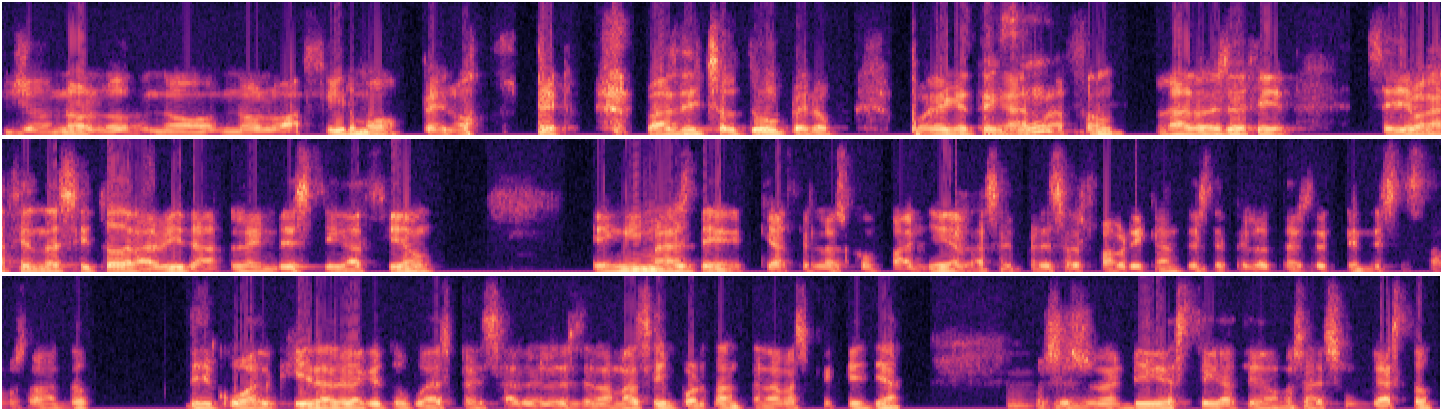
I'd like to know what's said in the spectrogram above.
yo no, lo, no, no lo afirmo, pero, lo has dicho tú, pero puede que tengas razón. Claro, es decir, se llevan haciendo así toda la vida. La investigación en I D que hacen las compañías, las empresas fabricantes de pelotas de tenis, estamos hablando de cualquiera de la que tú puedas pensar, desde la más importante a la más pequeña, hmm. pues es una investigación, o sea, es un gasto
